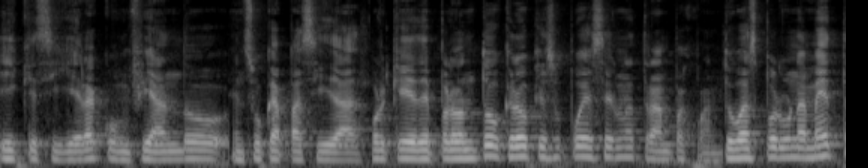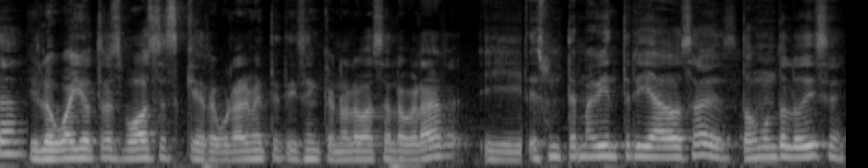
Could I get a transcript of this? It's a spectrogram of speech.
y que siguiera confiando en su capacidad. Porque de pronto creo que eso puede ser una trampa, Juan. Tú vas por una meta y luego hay otras voces que regularmente te dicen que no lo vas a lograr. Y es un tema bien trillado, ¿sabes? Todo el mundo lo dice,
